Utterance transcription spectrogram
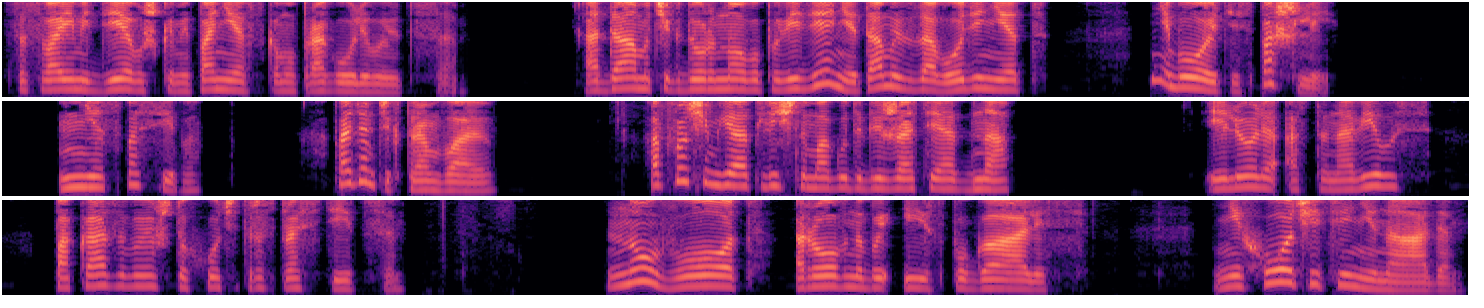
со своими девушками по Невскому прогуливаются. А дамочек дурного поведения там и в заводе нет. Не бойтесь, пошли. Нет, спасибо. Пойдемте к трамваю. А, впрочем, я отлично могу добежать и одна. И Лёля остановилась, показывая, что хочет распроститься. Ну вот, ровно бы и испугались. Не хочете, не надо.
